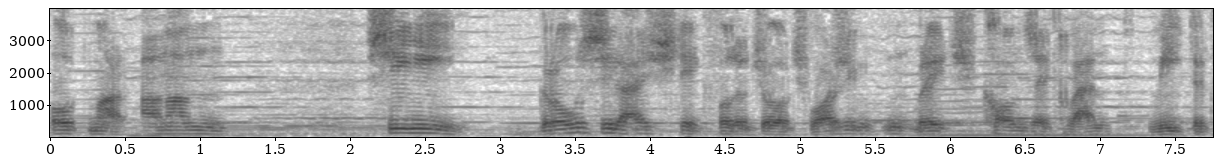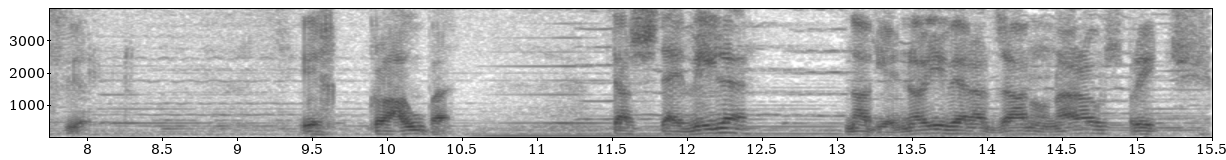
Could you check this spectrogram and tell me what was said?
Otmar Ammann seine grosse Leistung von der George Washington Bridge konsequent weitergeführt. Ich glaube, dass der Wille, nach die neue Verrazzano Narrows Bridge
